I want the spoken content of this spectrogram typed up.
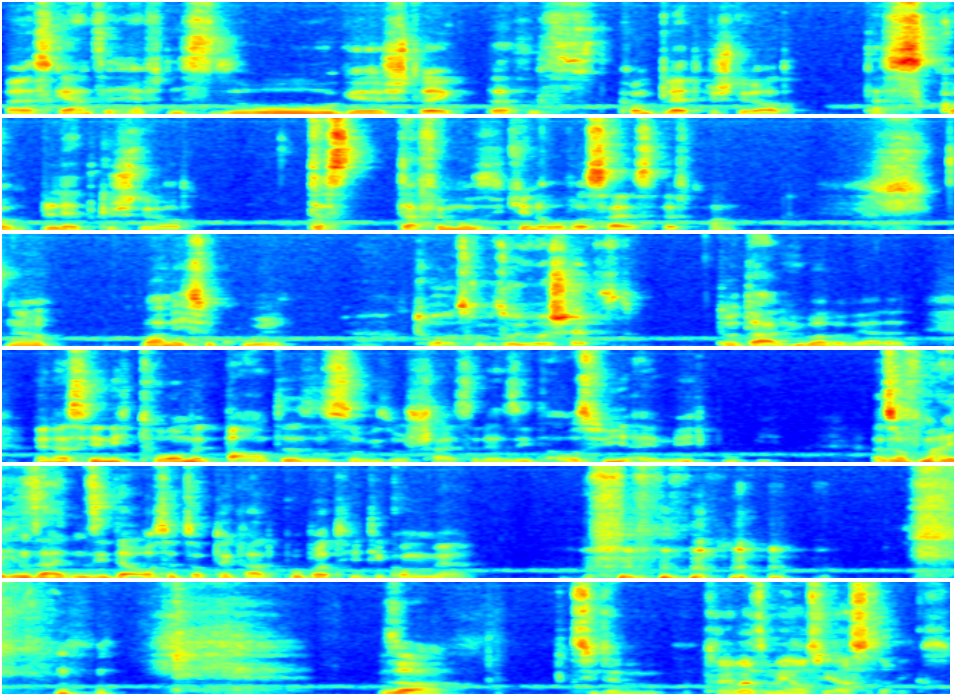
Weil das ganze Heft ist so gestreckt, das ist komplett gestört. Das ist komplett gestört. Das, dafür muss ich kein Oversize-Heft machen. Ja, war nicht so cool. Tor ist sowieso überschätzt. Total überbewertet. Wenn das hier nicht Tor mit Bart ist, ist es sowieso scheiße. Der sieht aus wie ein Milchbubi. Also auf manchen Seiten sieht er aus, als ob der gerade Pubertetikum wäre. so, Sieht dann teilweise mehr aus wie Asterix.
